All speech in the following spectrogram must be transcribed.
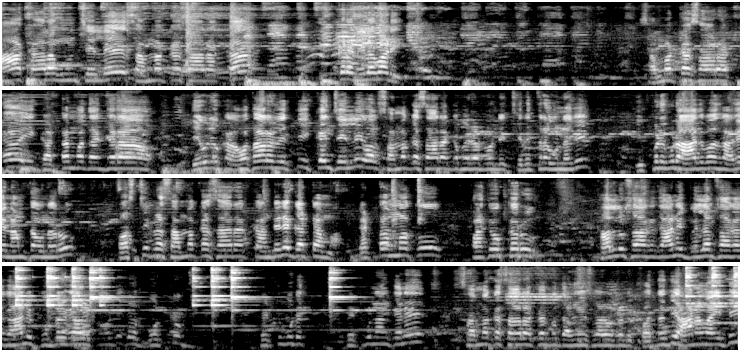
ఆ కాలం నుంచెల్లే సమ్మక్క సారక్క ఇక్కడ నిలబడి సమ్మక్క సారక్క ఈ ఘట్టమ్మ దగ్గర దేవుని యొక్క అవతారం ఎత్తి ఇక్కడి నుంచి వెళ్ళి వాళ్ళు సమ్మక్క సారక్కమైనటువంటి చరిత్ర ఉన్నది. ఇప్పుడు కూడా ఆదివాసులు అదే నమ్ముతా ఉన్నారు. ఫస్ట్ ఇక్కడ సమ్మక్క సారక్క అంటేనే గట్టమ్మ గట్టమ్మకు ప్రతి ఒక్కరు కళ్ళు సాగ కానీ బెల్లం సాగ కానీ కొబ్బరికాయలు ఇక్కడ బొట్టు పెట్టుకుంటే పెట్టుకున్నాకనే సమ్మక్క సారక్కకు దండేశ్వరం పద్ధతి ఆనవాయితీ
